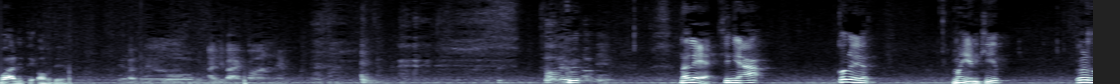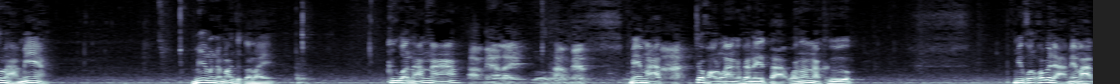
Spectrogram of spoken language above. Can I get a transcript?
ว่าอะไรติออกเดียอธิบายก่อนครับเข้าเลยไหมครับนี่นั่นแหละ ทีเนี้ยก็เลยมาเห็นคลิป ก็เลยโทรหาแม่ แม่มันดราม่าจากอะไร คือวันนั้นนะ ถามแม่อะไร ถามแม่ แม่มัด เจ้าของโรงงานกาแฟในตาวันนั้นน่ะคือ มีคนเข้าไปด่าแม่มัด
